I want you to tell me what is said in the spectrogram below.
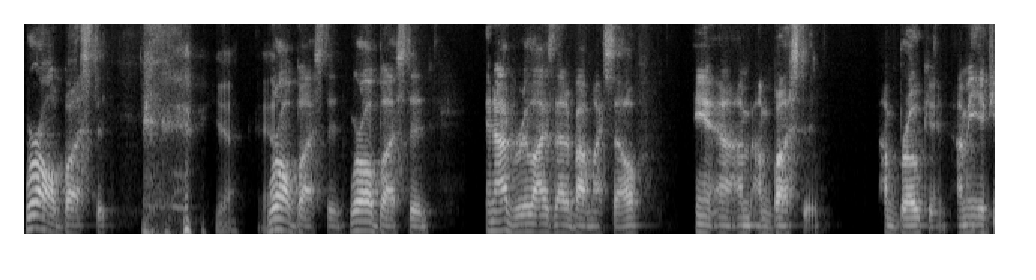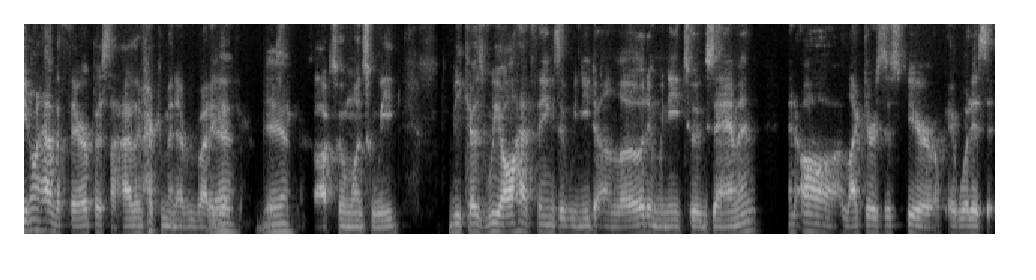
we're all busted. yeah, yeah, We're all busted. We're all busted. And I've realized that about myself. And I'm, I'm busted. I'm broken. I mean, if you don't have a therapist, I highly recommend everybody yeah, yeah. talk to him once a week because we all have things that we need to unload and we need to examine. And oh, like there's this fear. Okay, what is it?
